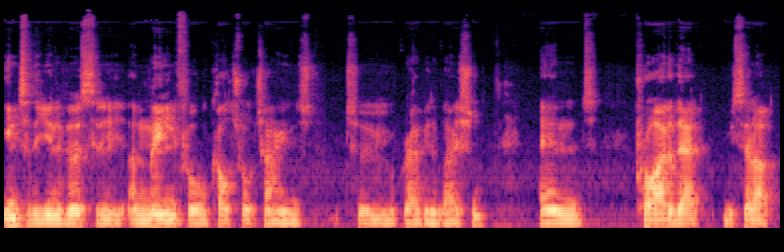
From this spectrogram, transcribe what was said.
into the university a meaningful cultural change to grab innovation. And prior to that, we set up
